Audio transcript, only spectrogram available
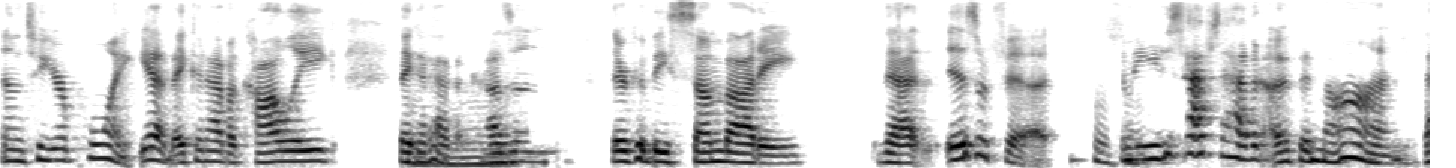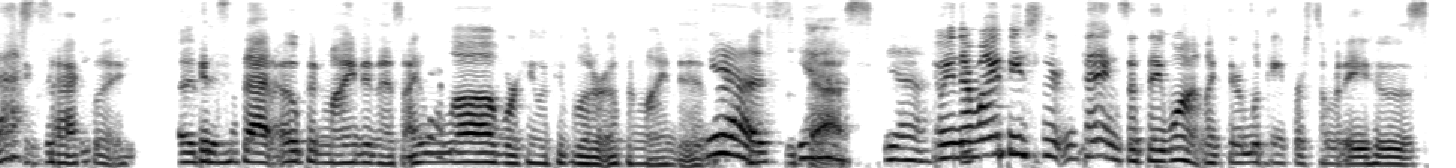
And to your point, yeah, they could have a colleague, they could have a Mhm. cousin. There could be somebody that is a fit. I mean, you just have to have an open mind. That's exactly. It's that open mindedness. I Yeah. love working with people that are open minded. Yes, yes, best. yeah. I mean, there might be certain things that they want, like they're looking for somebody who's,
